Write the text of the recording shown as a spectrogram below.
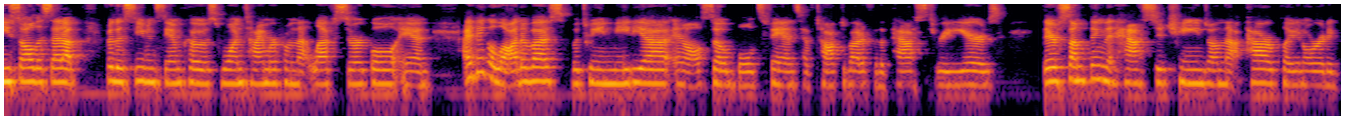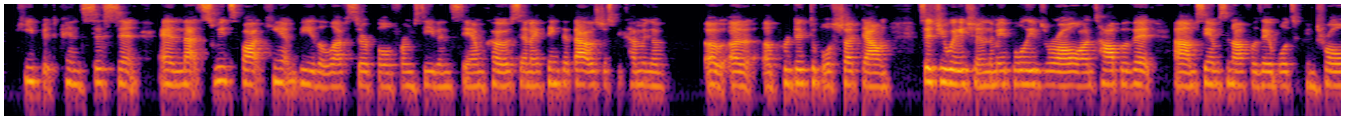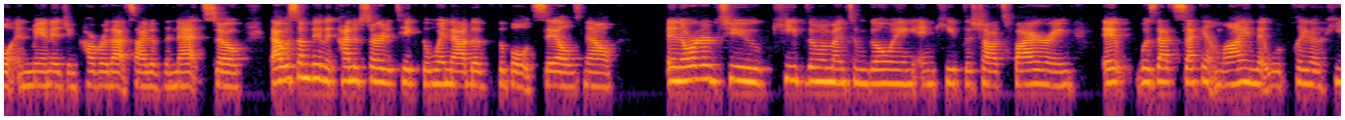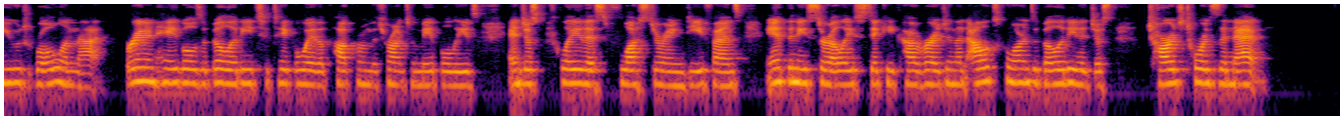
You saw the setup for the Steven Stamkos one timer from that left circle. And I think a lot of us between media and also Bolts fans have talked about it for the past three years. There's something that has to change on that power play in order to keep it consistent. And that sweet spot can't be the left circle from Steven Stamkos. And I think that that was just becoming a a, a, a, predictable shutdown situation. The Maple Leafs were all on top of it. Um, Samsonov was able to control and manage and cover that side of the net. So that was something that kind of started to take the wind out of the Bolts sails. Now, in order to keep the momentum going and keep the shots firing, it was that second line that played a huge role in that. Brandon Hagel's ability to take away the puck from the Toronto Maple Leafs and just play this flustering defense, Anthony Cirelli's sticky coverage, and then Alex Killorn's ability to just charge towards the net,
